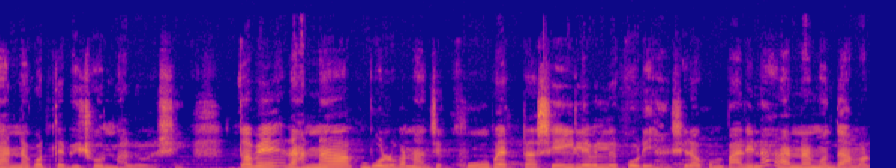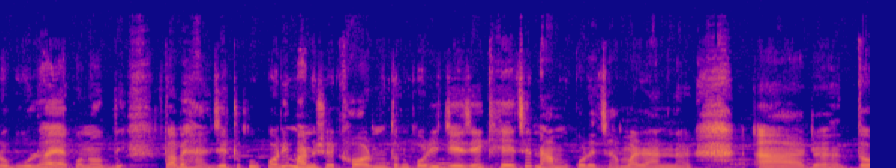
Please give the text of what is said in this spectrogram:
রান্না করতে ভীষণ ভালোবাসি। তবে রান্না বলব না যে খুব একটা সেই লেভেলের করি হ্যাঁ সেরকম পারি না, রান্নার মধ্যে আমারও ভুল হয় এখনও অবধি। তবে হ্যাঁ যেটুকু করি, মানুষের খাওয়ার মতন করি, যে যেই খেয়েছে নাম করেছে আমার রান্নার। আর তো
